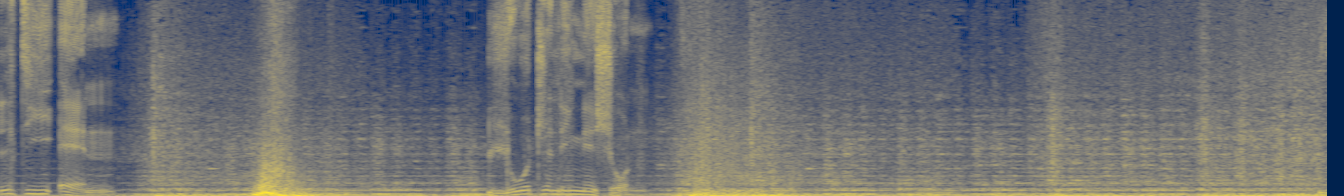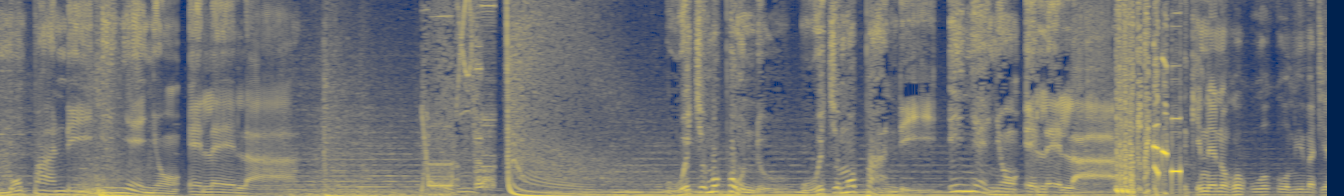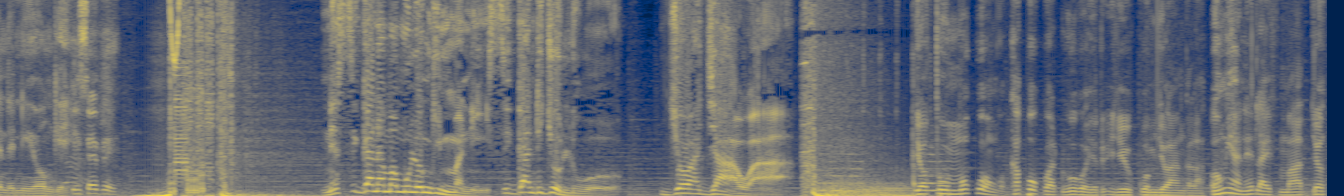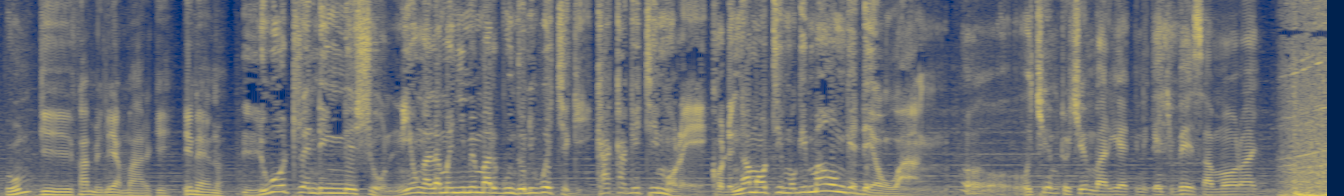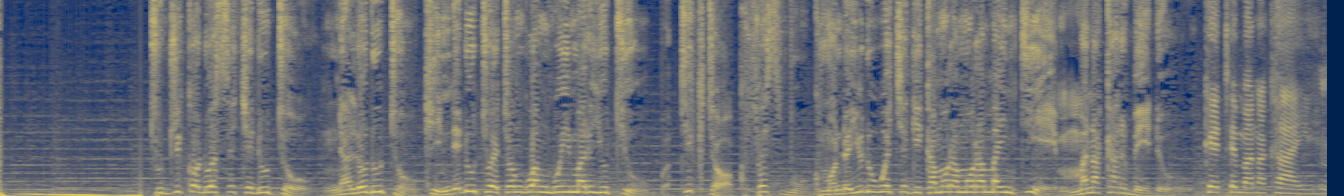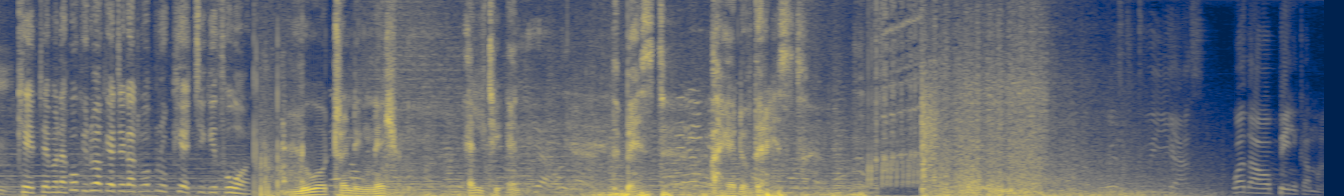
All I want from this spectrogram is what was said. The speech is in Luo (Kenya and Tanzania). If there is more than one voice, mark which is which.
Speaker 1: LTN Luo Trending Nation Mopandi inyenyo elela Weche mopondo, weche mopandi inyenyo elela
Speaker 2: kineno kokuo kuom Ni matiende ni onge.
Speaker 3: Isebe.
Speaker 1: Ne sigana mamulo ngimani sigand joluo joajawa
Speaker 4: jothum mokwongo kapok waduogo ir- ir- kuom joangla ong'eya ni life mar jothum gi familia margi ineno
Speaker 1: luo trending nation ni ong'ala manyime mar gundho ni wechegi kaka gitimore kod ng'ama otimogi maonge dewo wang'
Speaker 2: ochiem to ochiem mariek nikech be samoro
Speaker 1: Tudri kodwa seche duto, ndalo duto, kinde duto e tong wang' mbui mar YouTube, TikTok, Facebook mondo iyud wechegi kamoro amora ma intie mana kar bedo.
Speaker 5: kete mana kae kete mana kok idwa kete ka to wabiro keti gi thuon
Speaker 2: Luo Trending Nation, LTN, the best ahead of the rest.
Speaker 6: waste two years wadhawo piny kama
